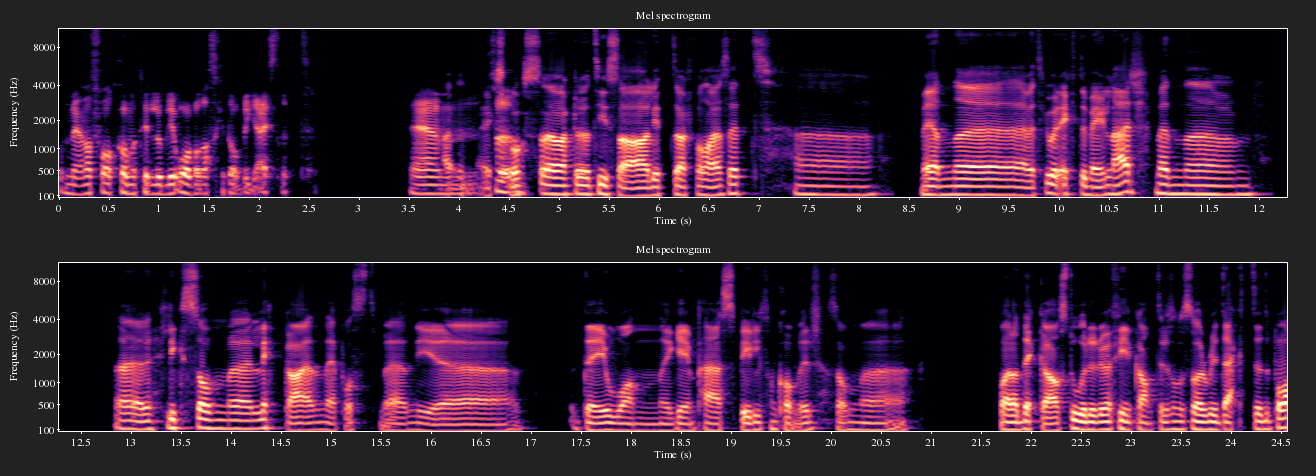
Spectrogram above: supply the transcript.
Han mener at folk kommer til å bli overrasket og begeistret. Um, Xbox så... har vært tisa litt, i hvert fall har jeg sett. Uh, men uh, Jeg vet ikke hvor ekte mailen er, men uh, det er liksom lekka en e-post med nye Day One Game Pass-spill som kommer, som bare dekka av store røde firkanter som det står 'redacted' på.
